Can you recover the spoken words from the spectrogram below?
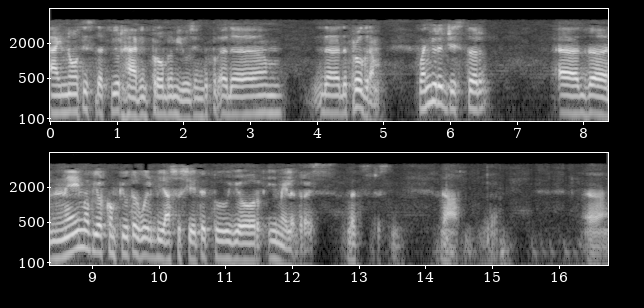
I notice that you're having problem using the the, um, the, the program. When you register, uh, the name of your computer will be associated to your email address. Let's just uh, uh,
